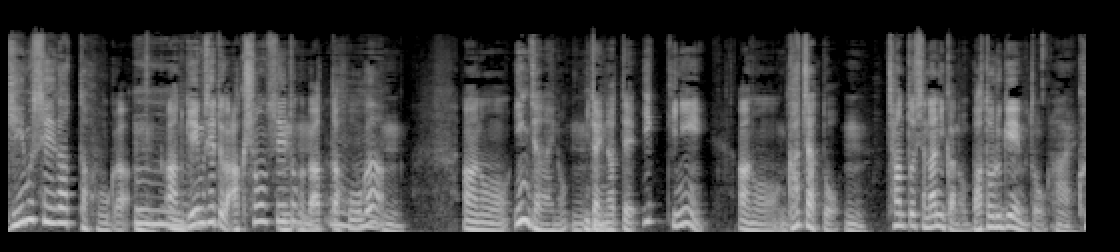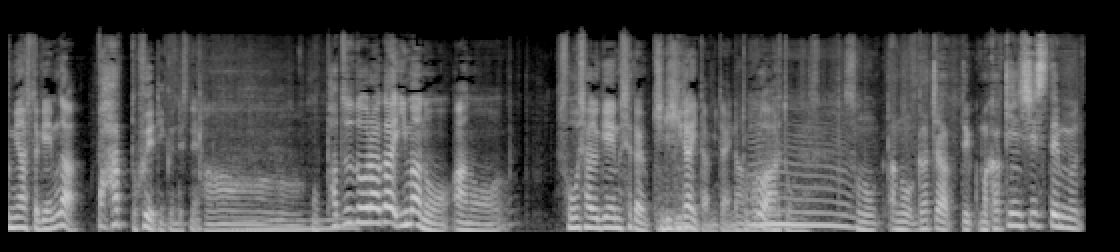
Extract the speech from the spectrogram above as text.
ゲーム性があった方が、ん。あのゲーム性というかアクション性とかがあった方が、うんうんあの、いいんじゃないの？うんみたいになって、一気に、あの、ガチャと、うん。ちゃんとした何かのバトルゲームとはい。組み合わせたゲームがバーッと増えていくんですね。あもうパズドラが今の、あの、ソーシャルゲーム世界を切り開いたみたいなところはあると思います。あそのあのガチャっていうか、まあ、課金システム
